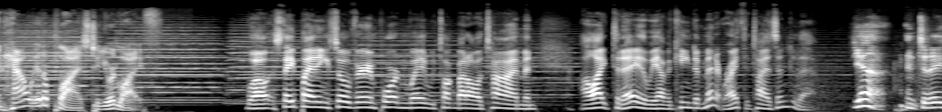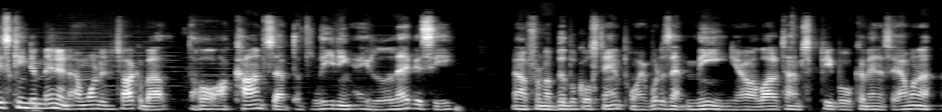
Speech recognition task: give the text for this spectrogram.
and how it applies to your life. Well, estate planning is so very important Wade we talk about all the time, and I like today that we have a Kingdom Minute, right, that ties into that. Yeah, in today's Kingdom Minute, I wanted to talk about the whole concept of leaving a legacy uh, from a biblical standpoint. What does that mean? You know, a lot of times people come in and say, "I want to,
